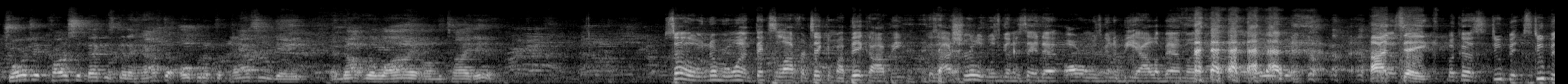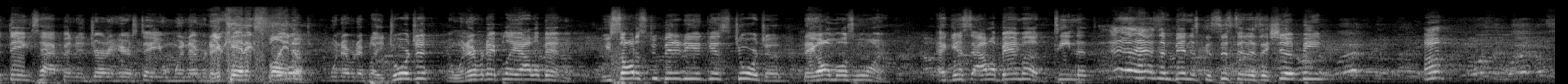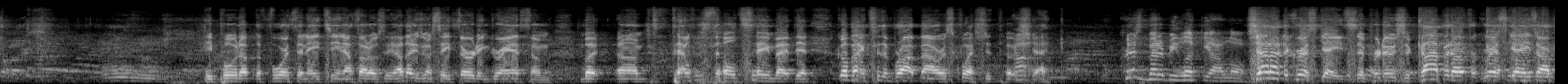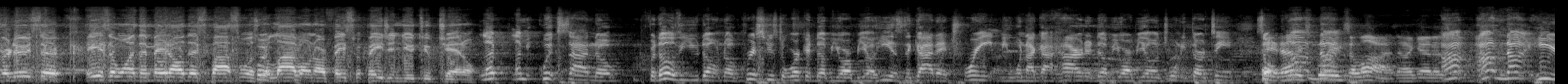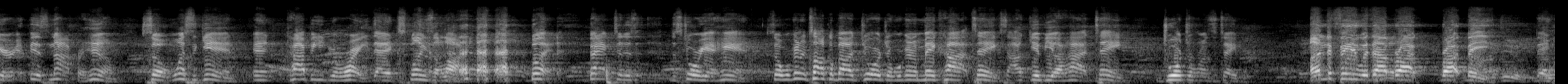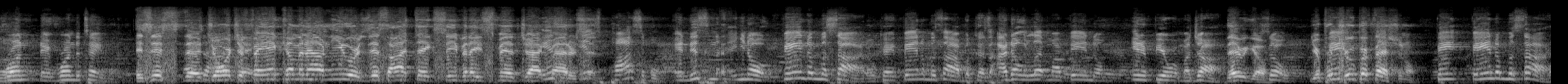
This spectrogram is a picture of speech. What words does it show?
Georgia Carson Beck is going to have to open up the passing game and not rely on the tight end. So, number one, thanks a lot for taking my pick, Hoppy, because I surely was going to say that Auburn was going to be Alabama. Hot take. because stupid stupid things happen in Jordan Hare Stadium whenever they You can't explain Georgia- them. Whenever they play Georgia and whenever they play Alabama, we saw the stupidity against Georgia. They almost won against Alabama, a team that eh, hasn't been as consistent as they should be. Huh? He pulled up the fourth and 18. I thought it was. I thought he was going to say third and Grantham, but um, that was the old saying back then. Go back to the Brock Bowers question, though, Uh, Shaq. Chris better be lucky I lost. Shout out to Chris Gates, the producer. Clap it up for Chris Gates, our producer. He's the one that made all this possible. As we're live on our Facebook page and YouTube channel. Let, let me quick side note. For those of you who don't know, Chris used to work at WRBL. He is the guy that trained me when I got hired at WRBL in 2013. So hey, that I'm explains not, a lot. I got to. I, I'm not here if it's not for him. So once again, and copy, you're right. That explains a lot. but back to the, the story at hand. So we're going to talk about Georgia. We're going to make hot takes. I'll give you a hot take. Georgia runs the table. Undefeated without Brock Brock B. They run. They run the table. Is this the That's Georgia fan coming out in you, or is this hot take Stephen A. Smith, Jack It's, Patterson? it's possible, and this, you know, fandom aside, okay, fandom aside, because I don't let my fandom interfere with my job. there we go. So you're a fan- true professional. fan, fandom aside,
